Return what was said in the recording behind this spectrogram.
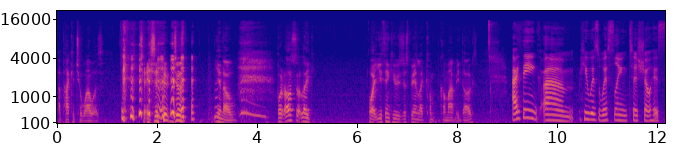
A pack of chihuahuas, chasing just you know, but also like, what you think he was just being like, come come at me, dogs? I think um, he was whistling to show his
